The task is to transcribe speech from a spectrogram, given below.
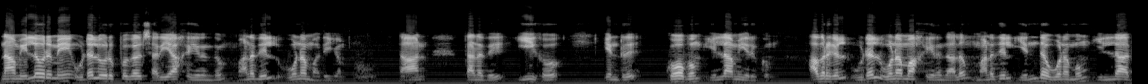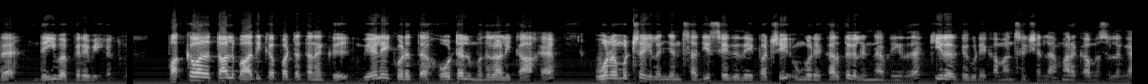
நாம் எல்லோருமே உடல் உறுப்புகள் சரியாக இருந்தும் மனதில் ஊனம் அதிகம். நான் தனது ஈகோ என்று கோபம் எல்லாமே இருக்கும். அவர்கள் உடல் ஊனமாக இருந்தாலும் மனதில் எந்த ஊனமும் இல்லாத தெய்வ பிறவிகள். பக்கவாதத்தால் பாதிக்கப்பட்ட தனக்கு வேலை கொடுத்த ஹோட்டல் முதலாளிக்காக ஊனமுற்ற இளைஞன் சதீஷ் செய்ததை பற்றி உங்களுடைய கருத்துக்கள் என்ன அப்படிங்கிறத கீழே இருக்கக்கூடிய கமெண்ட் செக்ஷன்ல மறக்காம சொல்லுங்க.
